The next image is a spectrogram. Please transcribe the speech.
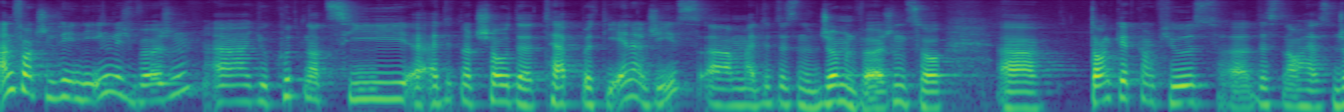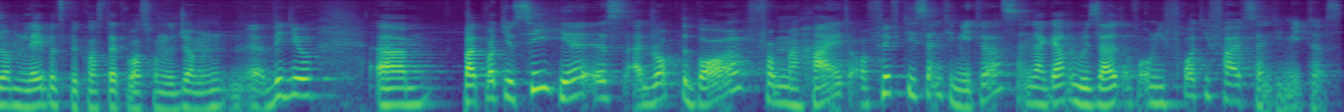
unfortunately, in the English version, uh, you could not see, uh, I did not show the tab with the energies. Um, I did this in the German version, so uh, don't get confused. Uh, this now has German labels because that was from the German uh, video. Um, but what you see here is I dropped the ball from a height of 50 centimeters and I got a result of only 45 centimeters.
